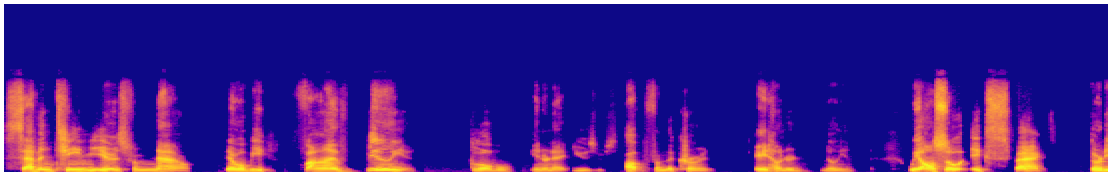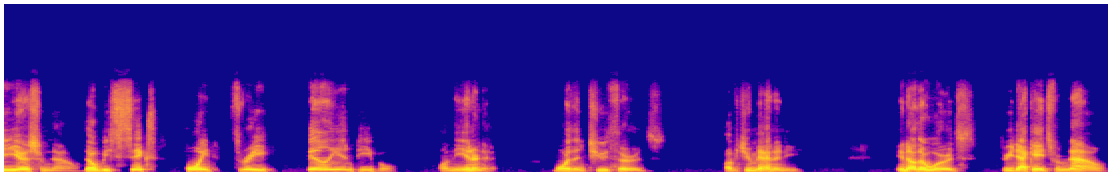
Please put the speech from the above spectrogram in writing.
17 years from now, there will be 5 billion global internet users, up from the current 800 million. We also expect 30 years from now, there'll be 6.3 billion people on the internet, more than two thirds of humanity. In other words, three decades from now,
